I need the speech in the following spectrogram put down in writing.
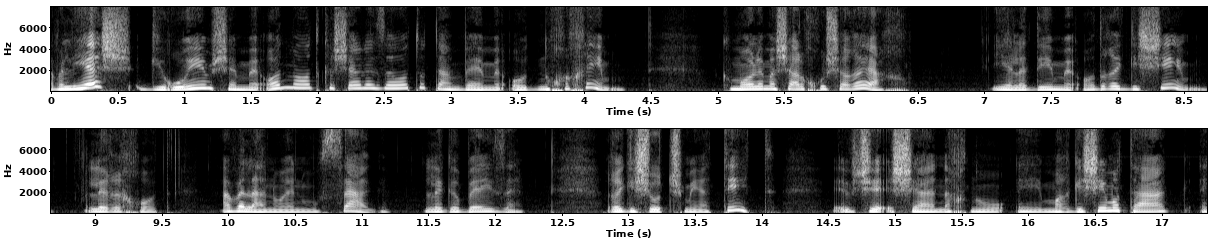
אבל יש גירויים שמאוד מאוד קשה לזהות אותם והם מאוד נוכחים, כמו למשל חוש הריח. ילדים מאוד רגישים לריחות, אבל לנו אין מושג לגבי זה. רגישות שמיעתית, ש- שאנחנו אה, מרגישים אותה אה,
